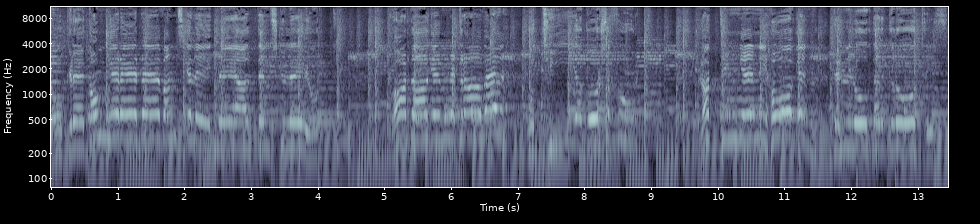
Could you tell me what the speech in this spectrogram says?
Noen ganger er det vanskelig med alt en skulle gjort. Hverdagen er travel, og tida går så fort. Plattingen i hagen, den lå der grå og trist.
